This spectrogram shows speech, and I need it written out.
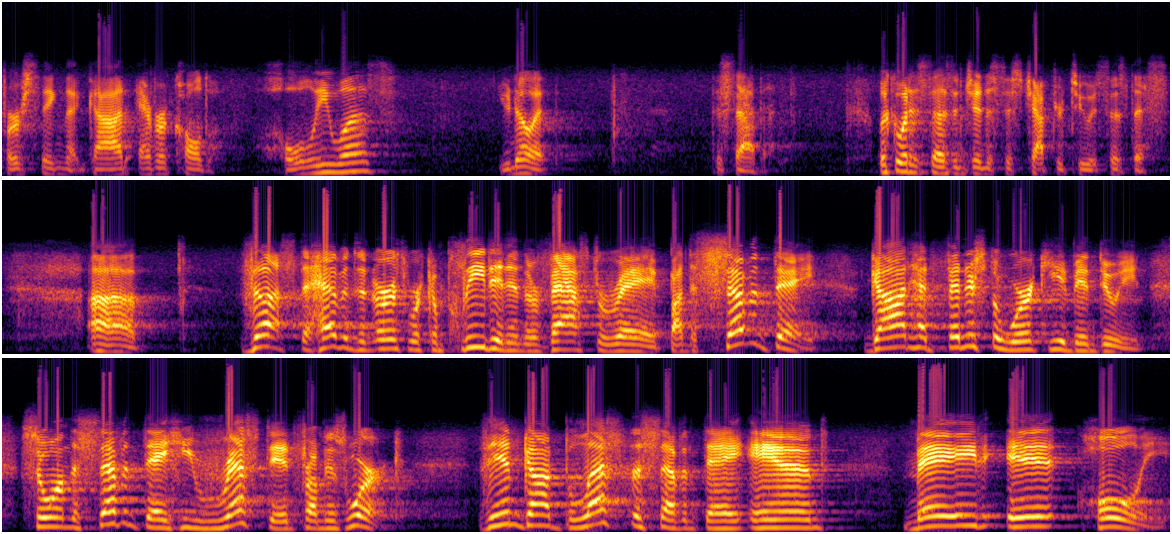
first thing that God ever called holy was? You know it the Sabbath. Look at what it says in Genesis chapter 2. It says this uh, Thus the heavens and earth were completed in their vast array. By the seventh day, God had finished the work he had been doing. So on the seventh day, he rested from his work. Then God blessed the seventh day and made it holy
